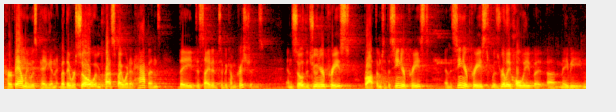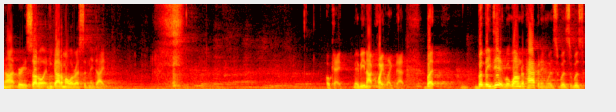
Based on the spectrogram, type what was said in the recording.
her family was pagan, but they were so impressed by what had happened, they decided to become Christians. And so the junior priest brought them to the senior priest, and the senior priest was really holy, but uh, maybe not very subtle, and he got them all arrested and they died. Okay, maybe not quite like that. But, but they did. What wound up happening was, was, was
